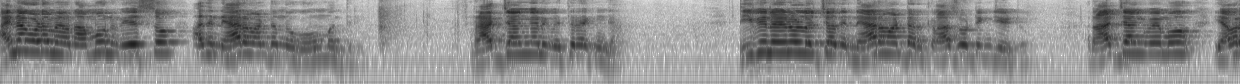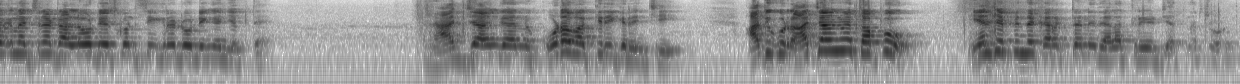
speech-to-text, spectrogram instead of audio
అయినా కూడా మేము నమ్మవు వేస్తాం అది నేరం అంటుంది ఒక హోంమంత్రి. రాజ్యాంగానికి వ్యతిరేకంగా. టీవీ నైన్ వాళ్ళు వచ్చి అది నేరం అంటారు క్రాస్ ఓటింగ్ చేయటం. రాజ్యాంగం ఏమో ఎవరికి నచ్చినట్టు వాళ్ళు ఓటు వేసుకొని సీక్రెట్ ఓటింగ్ అని చెప్తే. రాజ్యాంగాన్ని కూడా వక్రీకరించి అది కూడా రాజ్యాంగమే తప్పు. ఏం చెప్పిందే కరెక్ట్ అనేది ఎలా క్రియేట్ చేస్తున్నారు చూడండి.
